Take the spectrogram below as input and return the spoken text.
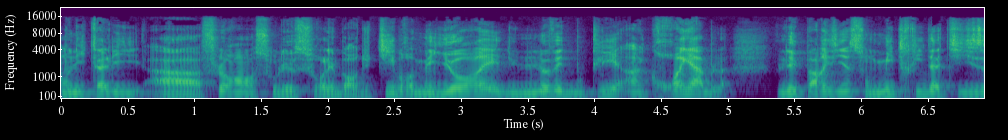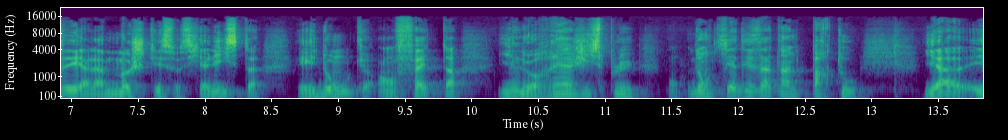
en Italie, à Florence ou sur les bords du Tibre, mais il y aurait une levée de bouclier incroyable. Les Parisiens sont mitridatisés à la mocheté socialiste, et donc, en fait, ils ne réagissent plus. donc, il y a des atteintes partout. Et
